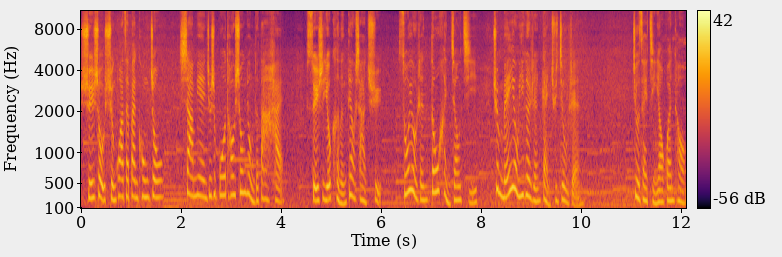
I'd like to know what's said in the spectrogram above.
水手悬挂在半空中，下面就是波涛汹涌的大海，随时有可能掉下去。所有人都很焦急，却没有一个人敢去救人。就在紧要关头，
